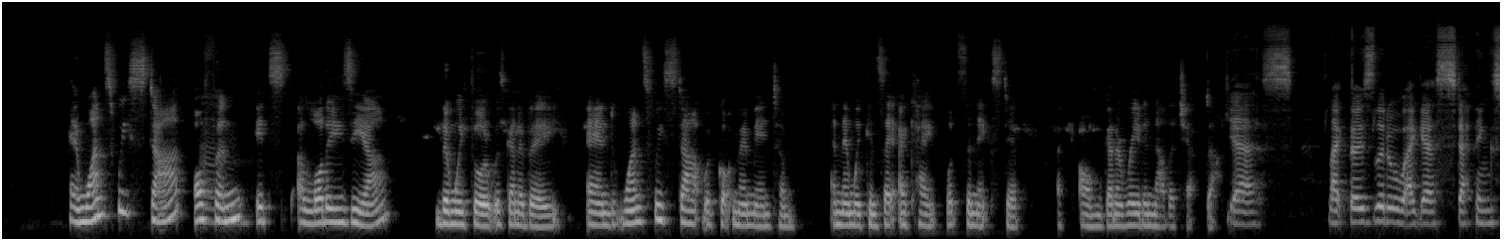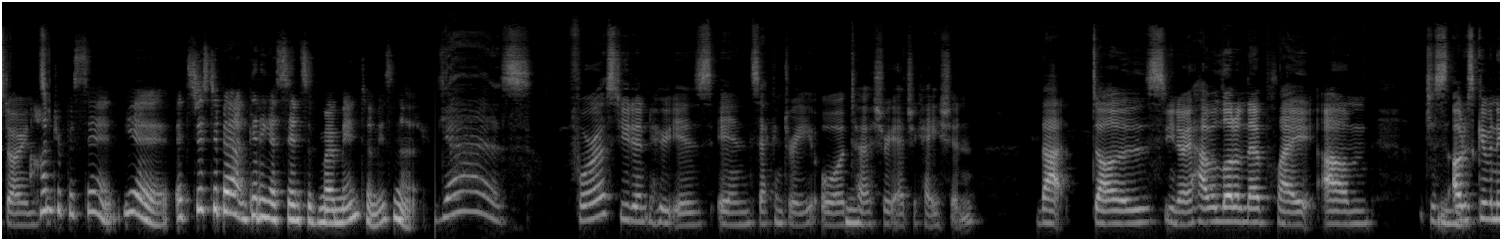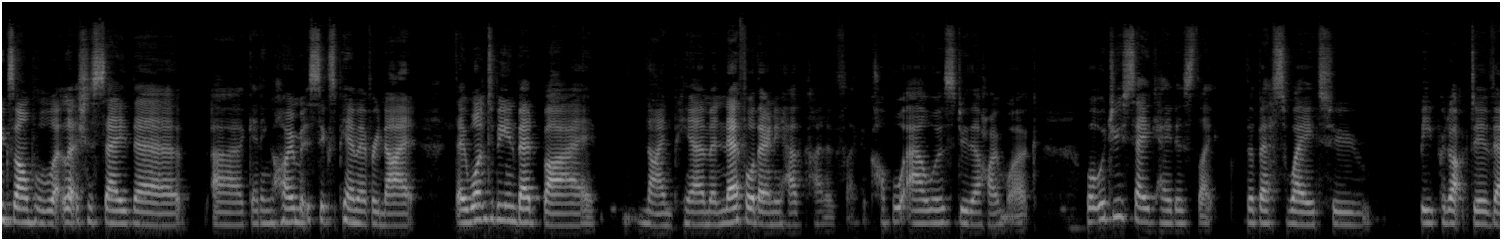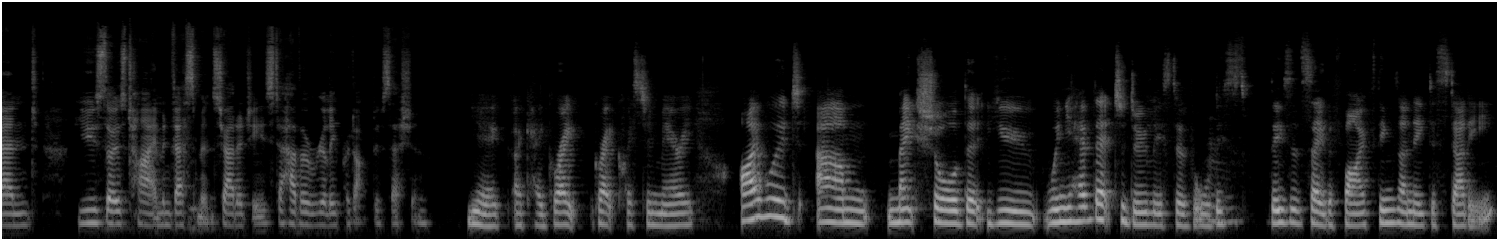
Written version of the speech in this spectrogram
And once we start, often Mm. it's a lot easier than we thought it was going to be. And once we start, we've got momentum. And then we can say, okay, what's the next step? I'm going to read another chapter. Yes. Like those little, I guess, stepping stones. Hundred percent. Yeah, it's just about getting a sense of momentum, isn't it? Yes. For a student who is in secondary or Mm. tertiary education that does, you know, have a lot on their plate, um, just I'll Mm. just give an example. Let- Let's just say they're uh, getting home at 6 p.m. every night. They want to be in bed by 9 p.m. and therefore they only have kind of like a couple hours to do their homework. What would you say, Kate, is like the best way to be productive and use those time investment strategies to have a really productive session? Yeah. Okay. Great. Great question, Mary. I would um, make sure that you, when you have that to-do list of all Mm. this, these are say the five things I need to study.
